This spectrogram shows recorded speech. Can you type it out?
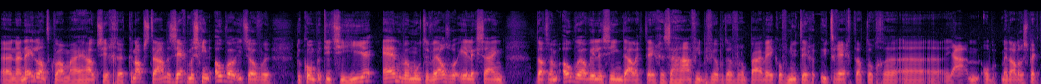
naar Nederland kwam. Maar hij houdt zich eh, knap staande. Zegt misschien ook wel iets over de competitie hier. En we moeten wel zo eerlijk zijn dat we hem ook wel willen zien dadelijk tegen Zahavi bijvoorbeeld over een paar weken. Of nu tegen Utrecht. Dat toch, eh, eh, eh, ja, op, met alle respect,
